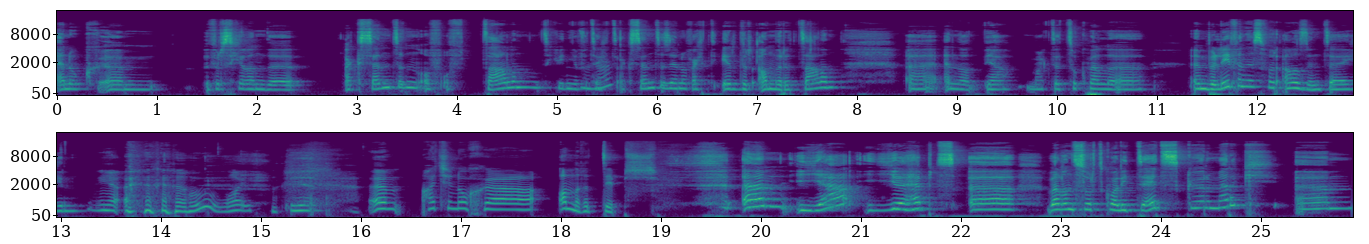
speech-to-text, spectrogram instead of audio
en ook ehm, verschillende accenten of, of talen. Ik weet niet of het Mhm. echt accenten zijn of echt eerder andere talen. Eh, en dat ja, maakt het ook wel eh, een belevenis voor alle zintuigen. Ja, Oeh, mooi. Ja. Ehm, had je nog eh, andere tips? Ehm, ja, je hebt wel een soort kwaliteitskeurmerk. Ehm,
